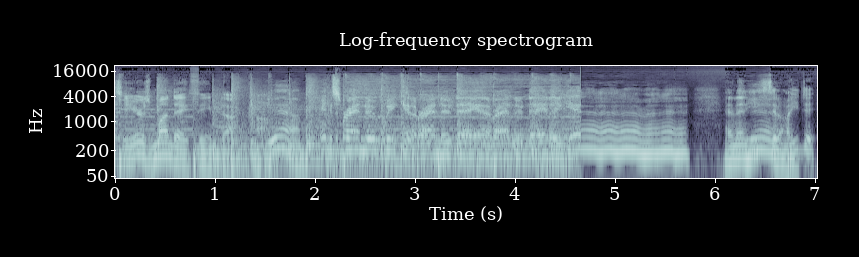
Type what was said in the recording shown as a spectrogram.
So here's MondayTheme.com. Yeah. It's a brand new week and a brand new day and a brand new daily. Yeah. And then he Yeah. said, he did,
